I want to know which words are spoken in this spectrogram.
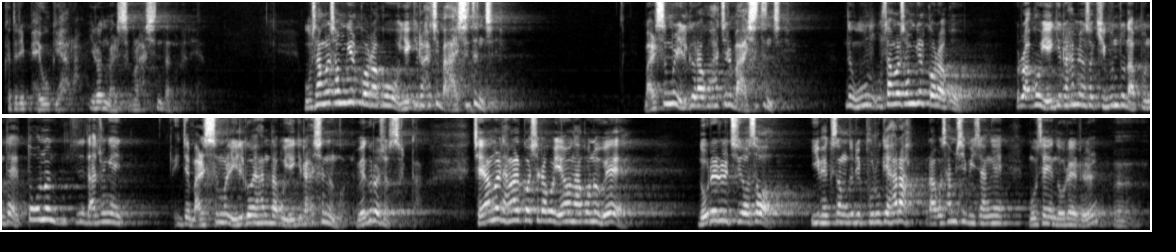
그들이 배우게 하라. 이런 말씀을 하신단 말이에요. 우상을 섬길 거라고 얘기를 하지 마시든지, 말씀을 읽으라고 하지를 마시든지, 근데 우 상을 섬길 거라고, 라고 얘기를 하면서 기분도 나쁜데, 또는 나중에 이제 말씀을 읽어야 한다고 얘기를 하시는 건 왜 그러셨을까? 재앙을 당할 것이라고 예언하고는 왜 노래를 지어서 이 백성들이 부르게 하라! 라고 32장의 모세의 노래를 어,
